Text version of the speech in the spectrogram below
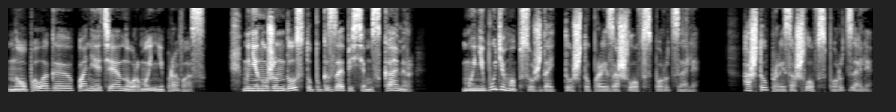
Но, полагаю, понятие нормы не про вас. Мне нужен доступ к записям с камер. Мы не будем обсуждать то, что произошло в спортзале. А что произошло в спортзале?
